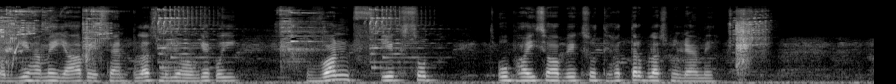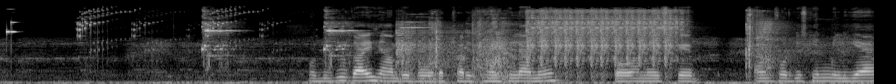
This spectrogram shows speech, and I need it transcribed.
और ये हमें यहाँ पे इस टाइम प्लस मिले होंगे। कोई वन एक सौ, ओ भाई साहब, एक सौ तिहत्तर प्लस मिले हमें। और बिल्कुल गाइस यहाँ पे बहुत अच्छा रिस्पॉन्स मिला हमें। तो हमें इसके एम फोर की स्किन मिली है।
